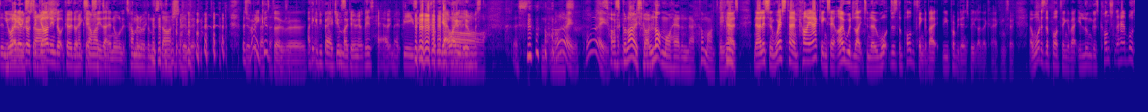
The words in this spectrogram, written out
you want to get across to moustache. guardian.co.uk Next to time I see have that to in all its Come in glory. with a moustache to do a bit. It's do a very bit good better, thank though. I think uh, if you bear Jimbo doing it with his hair, you know, it'd be easy. He'd probably get away with it. That's not why? nice. Why? Sorry. Scolari's got a lot more hair than that. Come on. He has. now listen, West Ham kayaking saying, I would like to know what does the pod think about you probably don't speak like that kayaking, sorry. Uh, what does the pod think about Ilunga's constant handballs?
